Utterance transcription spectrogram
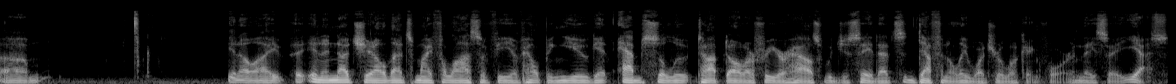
um, you know, I in a nutshell, that's my philosophy of helping you get absolute top dollar for your house. Would you say that's definitely what you're looking for? And they say yes.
